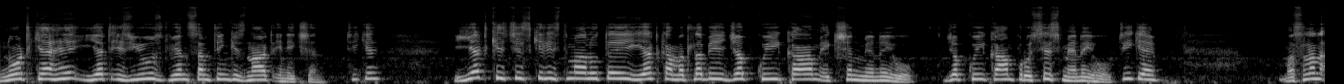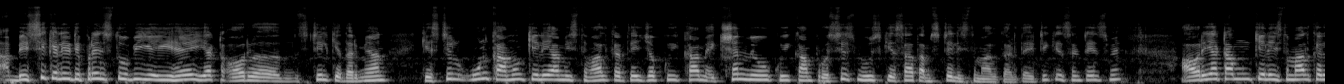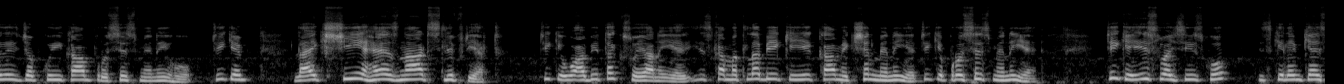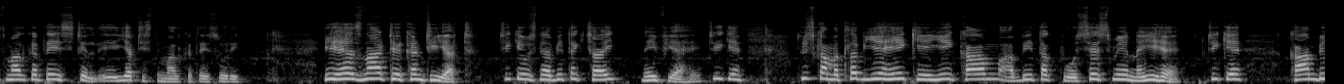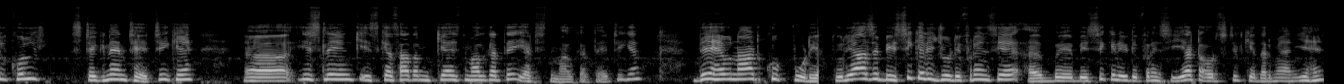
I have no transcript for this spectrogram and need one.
नोट क्या है? Yet is use when something is not in action ठीक है? यट किस चीज़ के लिए इस्तेमाल होता है? यट का मतलब है जब कोई काम एक्शन में नहीं हो, जब कोई काम प्रोसेस में नहीं हो। ठीक है? मसलन बेसिकली डिफरेंस तो भी यही है यट और स्टिल के दरमियान कि स्टिल उन कामों के लिए हम इस्तेमाल करते हैं जब कोई काम एक्शन में हो, कोई काम प्रोसेस में हो, उसके साथ हम स्टिल इस्तेमाल करते हैं, ठीक है सेंटेंस में? और यट हम उनके लिए इस्तेमाल करते हैं जब कोई काम प्रोसेस में नहीं हो, ठीक है? Like she has not slept yet ठीक है, वो अभी तक सोया नहीं है। इसका मतलब है कि ये काम एक्शन में नहीं है, ठीक है प्रोसेस में नहीं है, ठीक है, इस वजह से इसको, इसके लिए हम क्या इस्तेमाल करते हैं? स्टिल यट इस्तेमाल करते हैं sorry he has not taken tea yet ठीक है, उसने अभी तक चाय नहीं पिया है। ठीक है तो इसका मतलब ये है कि ये काम अभी तक प्रोसेस में नहीं है। ठीक है, काम बिल्कुल स्टेगनेंट है। ठीक है इसलिए इसके साथ हम क्या इस्तेमाल करते हैं? यट इस्तेमाल करते हैं। ठीक है they have not cook food तो लिहाजा बेसिकली जो डिफरेंस है बेसिकली डिफरेंस यट और स्टिल के दरमियान ये है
